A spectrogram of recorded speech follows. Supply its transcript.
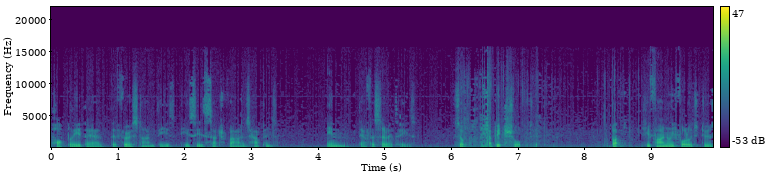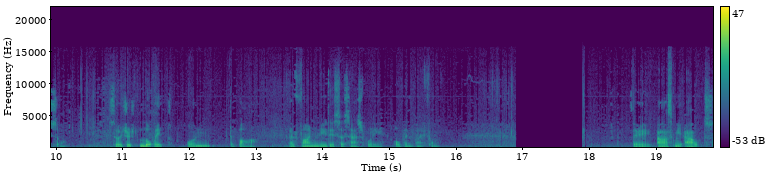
probably there the first time he, he sees such violence happen in their facilities. So a bit shocked. But he finally followed to do so. So he just locked it on the bar. And finally, they successfully opened my phone. They asked me out,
